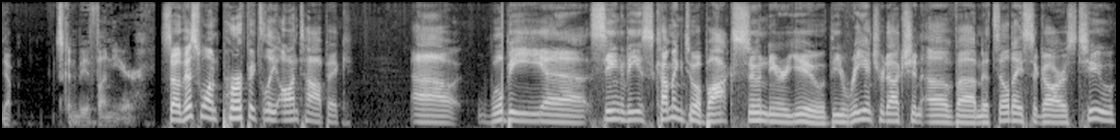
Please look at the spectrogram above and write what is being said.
Yep. It's going to be a fun year. So this one perfectly on topic. Uh, we'll be uh, seeing these coming to a box soon near you. The reintroduction of uh, Matilde cigars to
